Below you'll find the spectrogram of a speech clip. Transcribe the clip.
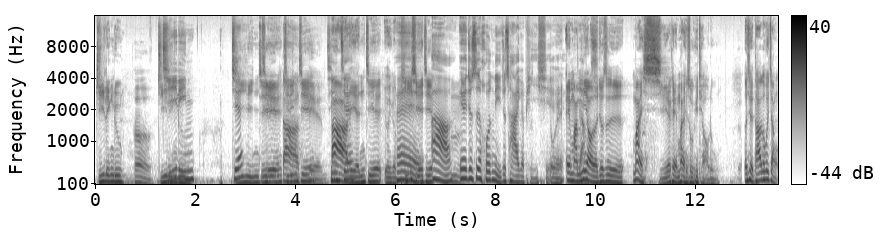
吉林路，嗯，吉林街吉林街、吉大林街连、大连街有一个皮鞋街。啊，因为就是婚礼就差一个皮鞋。对，哎，蛮妙的，就是卖鞋可以卖出一条路，而且大家都会讲，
